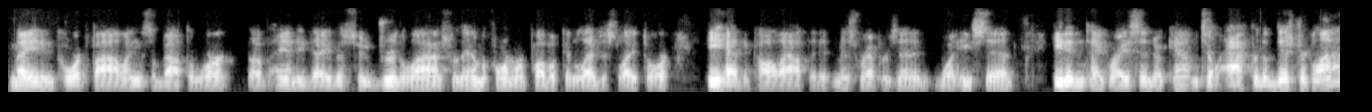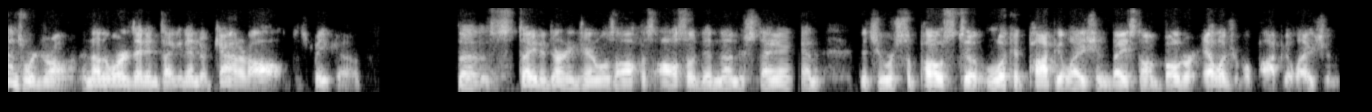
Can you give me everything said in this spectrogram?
made in court filings about the work of Andy Davis, who drew the lines for them, a former Republican legislator. He had to call out that it misrepresented what he said. He didn't take race into account until after the district lines were drawn. In other words, they didn't take it into account at all to speak of. The state attorney general's office also didn't understand that you were supposed to look at population based on voter eligible population,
